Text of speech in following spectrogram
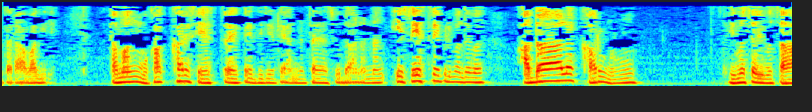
කරා වගේ තමන් මොකක් හරි ශේස්ත්‍රයක ඉදිරියට යන්නට සූදානම් නම් ඒ ශේස්ත්‍රය පිළිබඳව අදාළ කරුණු විමස විමසා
